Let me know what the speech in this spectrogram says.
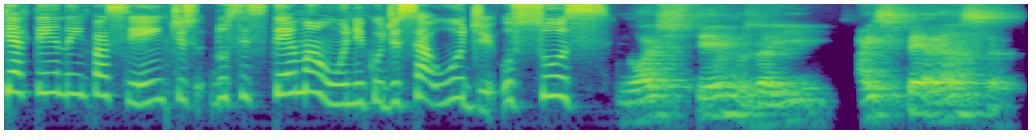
que atendem pacientes do Sistema Único de Saúde, o SUS. Nós temos aí a esperança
